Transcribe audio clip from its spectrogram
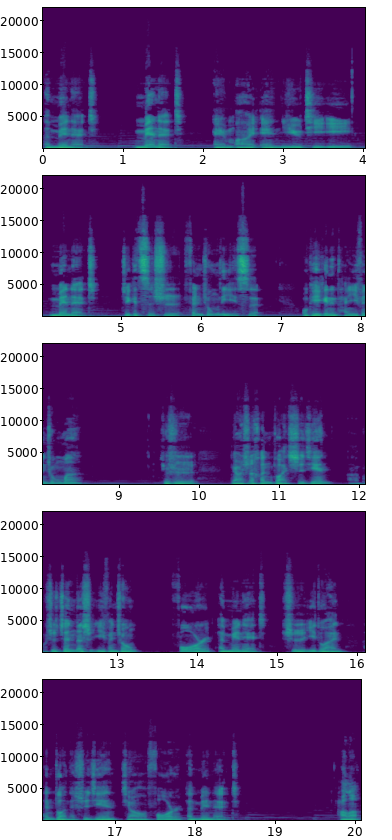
a minute, minute, M-I-N-U-T-E, minute。这个词是分钟的意思，我可以跟你谈一分钟吗？就是表示很短时间啊，不是真的是一分钟。For a minute 是一段很短的时间，叫 for a minute。好了，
